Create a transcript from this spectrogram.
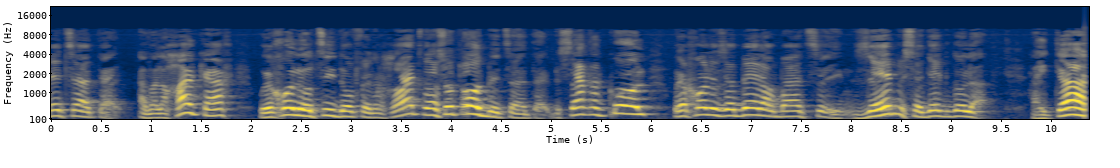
בצעתיים. אבל אחר כך הוא יכול להוציא דופן אחת ולעשות עוד בצעתיים. בסך הכל הוא יכול לזבל ארבעה צעים. זה בשדה גדולה. הייתה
